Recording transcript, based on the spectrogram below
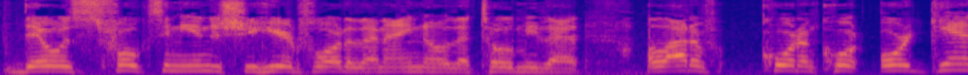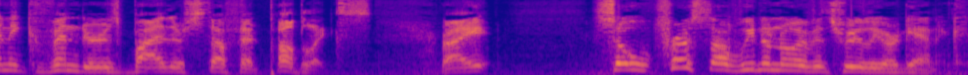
there was folks in the industry here in Florida that I know that told me that a lot of quote unquote organic vendors buy their stuff at Publix, right? So first off, we don't know if it's really organic.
